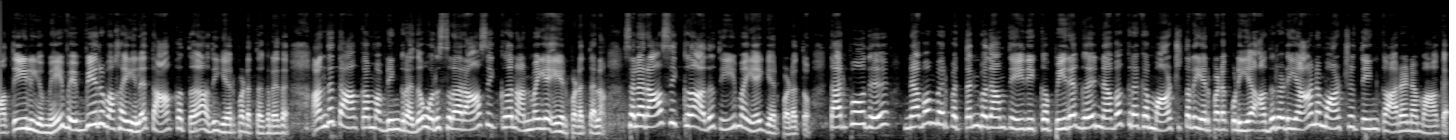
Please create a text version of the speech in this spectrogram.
மத்தியிலையுமே வெவ்வேறு வகையில் தாக்கத்தை அது ஏற்படுத்துகிறது. அந்த தாக்கம் அப்படிங்கிறது ஒரு சில ராசிக்கு நன்மையை ஏற்படுத்தலாம். சில ராசிக்கு அது தீமையை ஏற்படுத்தும். தற்போது நவம்பர் பத்தொன்பதாம் தேதிக்கு பிறகு நவக்கிரக மாற்றத்தில் ஏற்படக்கூடிய அதிரடியான மாற்றத்தின் காரணமாக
